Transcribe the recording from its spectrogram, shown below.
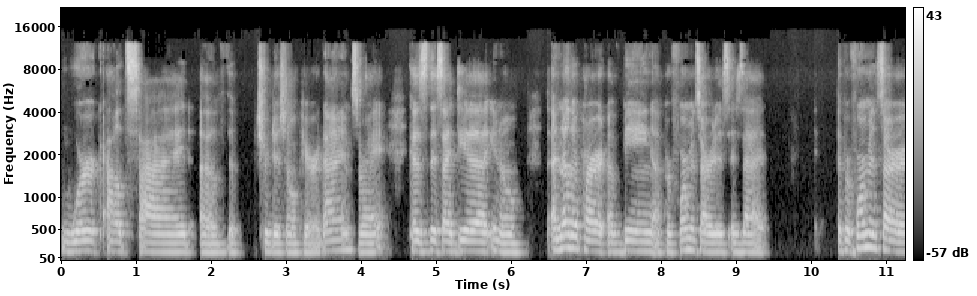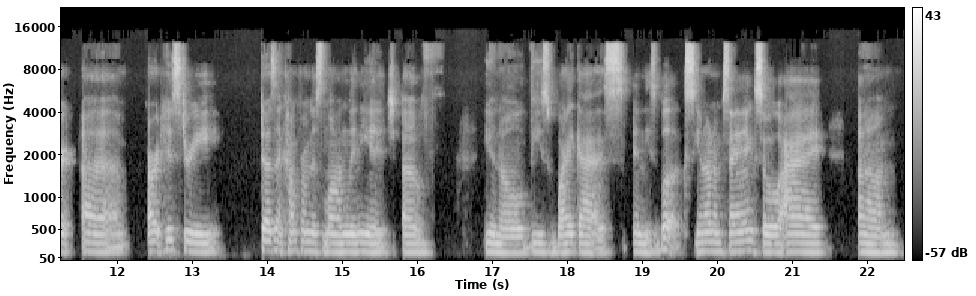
work outside of the traditional paradigms, right? Because this idea, you know, another part of being a performance artist is that the performance art uh, art history doesn't come from this long lineage of you know these white guys in these books you know what i'm saying? So i um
